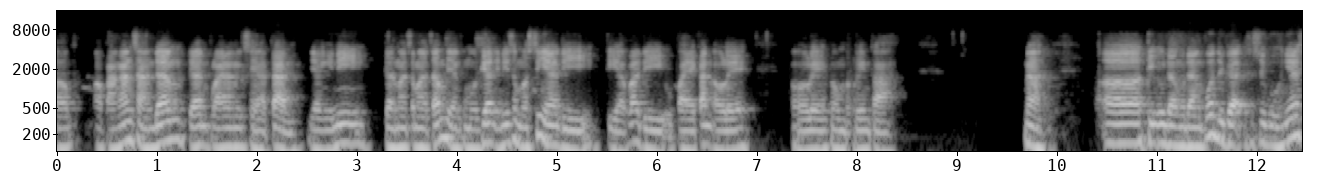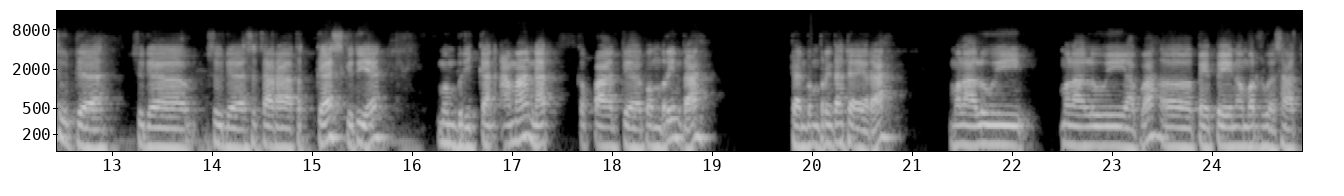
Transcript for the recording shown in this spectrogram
uh, pangan, sandang dan pelayanan kesehatan. Yang ini dan macam-macam yang kemudian ini semestinya di, di apa diupayakan oleh oleh pemerintah. Nah, uh, di undang-undang pun juga sesungguhnya sudah sudah sudah secara tegas gitu ya memberikan amanat kepada pemerintah dan pemerintah daerah melalui melalui apa PP eh, nomor 21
